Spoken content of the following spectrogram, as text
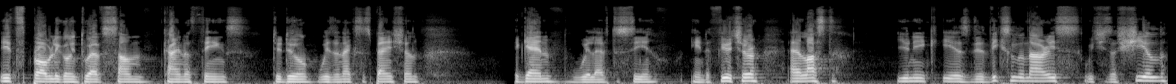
It's probably going to have some kind of things to do with the next expansion. Again, we'll have to see in the future. And last unique is the Vix Lunaris, which is a shield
